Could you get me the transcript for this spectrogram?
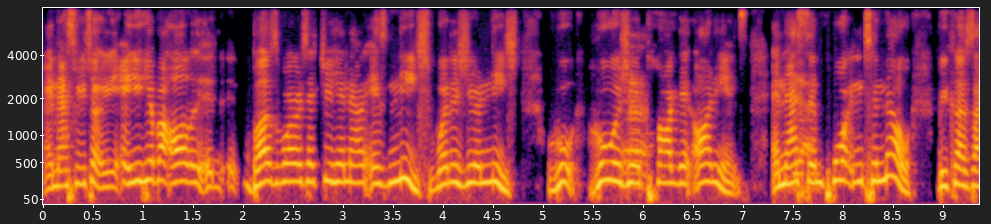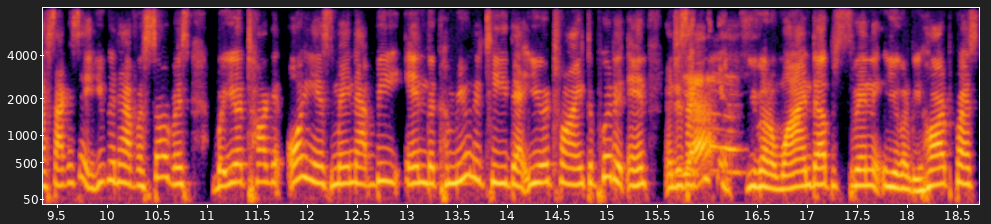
And that's what you tell you. And you hear about all the uh, buzzwords that you hear now is niche. What is your niche? Who who is your target audience? And that's Yes. important to know because like, like I said, you can have a service, but your target audience may not be in the community that you're trying to put it in. And just like you said, you're gonna wind up spending, you're gonna be hard pressed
